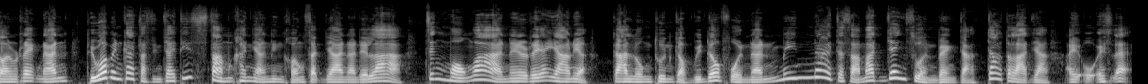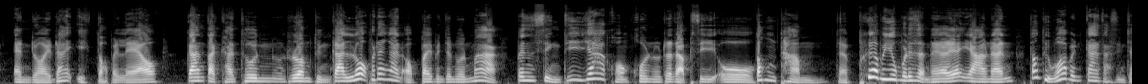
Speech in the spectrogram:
ตอนแรกนั้น ถือว่าเป็นการตัดสินใจที่สำคัญอย่างหนึ่งของสัตยานาเดลล่าซึ่งมองว่าในระยะยาวเนี่ยการลงทุนกับ Windows Phone นั้นไม่น่าจะสามารถแย่งส่วนแบ่งจากเจ้าตลาดอย่าง iOS และ Android ได้อีกต่อไปแล้ว การตัดขาดทุนรวมถึงการโลกพนักงานออกไปเป็นจำนวนมาก เป็นสิ่งที่ยากของคนระดับ CEO ต้องทำแต่เพื่อพยุงบริษัทในระยะยาวนั้น ต้องถือว่าเป็นการตัดสินใจ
